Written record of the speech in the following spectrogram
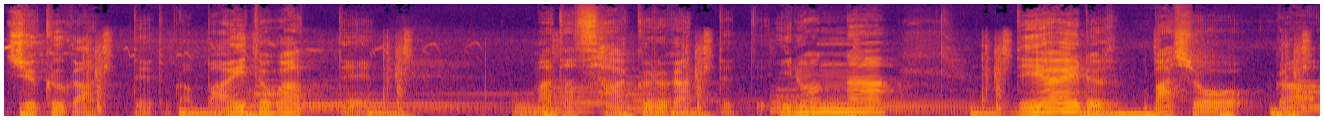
塾があってとかバイトがあってまたサークルがあってっていろんな出会える場所が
